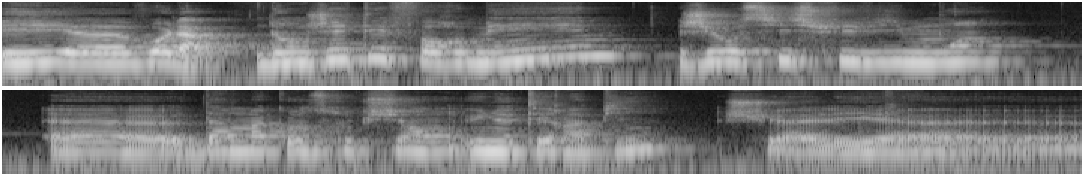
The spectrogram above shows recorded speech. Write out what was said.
Et euh, voilà, donc j'ai été formée. J'ai aussi suivi, moi, euh, dans ma construction, une thérapie. Je suis allée. euh,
